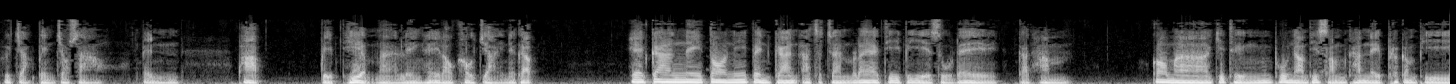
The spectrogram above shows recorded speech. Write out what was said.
คริสตจักรเป็นเจ้าสาว เป็นภาพเปรียบเทียบมาเล็งให้เราเข้าใจนะครับเหตุการณ์ในตอนนี้เป็นการอัศจรรย์แรกที่พระเยซูได้กระทำก็มาคิดถึงผู้นำที่สำคัญในพระคัมภีร์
